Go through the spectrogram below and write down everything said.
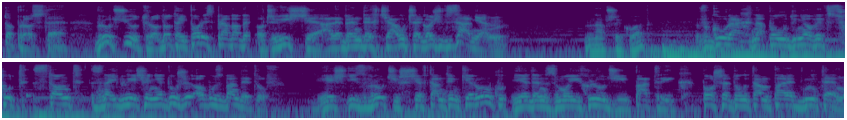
to proste. Wróć jutro, do tej pory sprawa be... Oczywiście, ale będę chciał czegoś w zamian. Na przykład? W górach na południowy wschód stąd znajduje się nieduży obóz bandytów. Jeśli zwrócisz się w tamtym kierunku, jeden z moich ludzi, Patrick, poszedł tam parę dni temu.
